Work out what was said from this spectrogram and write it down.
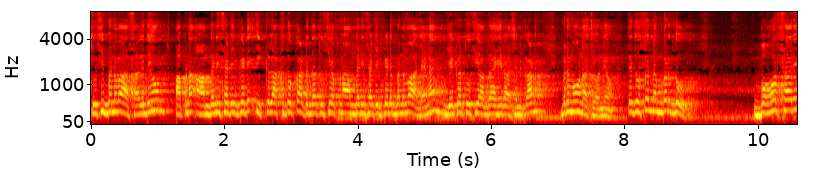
ਤੁਸੀਂ ਬਣਵਾ ਸਕਦੇ ਹੋ। ਆਪਣਾ ਆਮਦਨੀ ਸਰਟੀਫਿਕੇਟ 1 ਲੱਖ ਤੋਂ ਘੱਟ ਦਾ ਤੁਸੀਂ ਆਪਣਾ ਆਮਦਨੀ ਸਰਟੀਫਿਕੇਟ ਬਣਵਾ ਲੈਣਾ ਜੇਕਰ ਤੁਸੀਂ ਆਪਦਾ ਇਹ ਰਾਸ਼ਨ ਕਾਰਡ ਬਣਵਾਉਣਾ ਚਾਹੁੰਦੇ ਹੋ। ਤੇ ਦੋਸਤੋ, ਨੰਬਰ 2 ਬਹੁਤ ਸਾਰੇ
